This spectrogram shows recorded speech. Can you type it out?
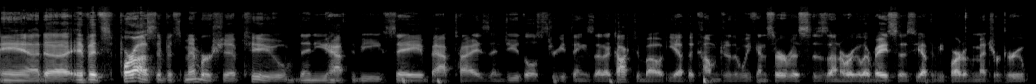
And uh, if it's for us, if it's membership too, then you have to be saved, baptized, and do those three things that I talked about. You have to come to the weekend services on a regular basis. You have to be part of a metro group,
